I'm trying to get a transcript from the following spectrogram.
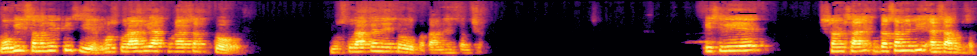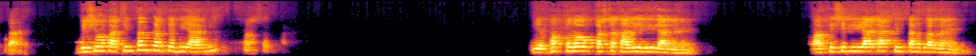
वो भी समझे किस लिए? मुस्कुरा दिया थोड़ा सबको मुस्कुराते नहीं तो पता नहीं समझ इसलिए संसारिक दशा में भी ऐसा हो सकता है। विषयों का चिंतन करके भी आदमी हंस सकता है। ये भक्त लोग अष्टकालीय लीला में हैं और किसी लीला का चिंतन कर रहे हैं।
